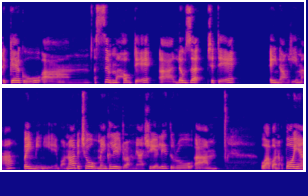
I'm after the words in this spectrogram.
တကယ်ကို um အစစ်မဟုတ်တဲ့အာလောက်ဆက်ဖြစ်တဲ့အိမ်တောင်ကြီးမှာပိတ်မိနေတယ်ပေါ့နော်တချို့ main ကလေးတွေများများရှိရလေသူတို့ um ဟိုပါပေါ့နော်အပေါ်ယံ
